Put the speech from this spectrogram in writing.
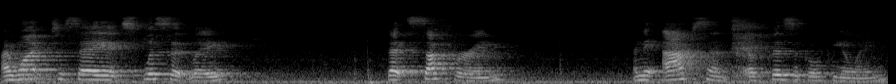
I want to say explicitly that suffering and the absence of physical healing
